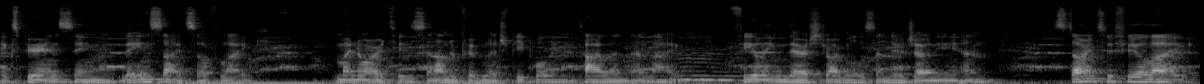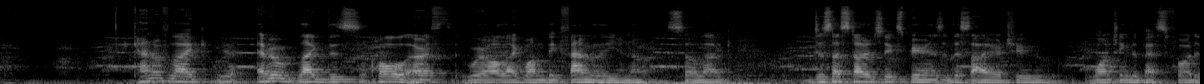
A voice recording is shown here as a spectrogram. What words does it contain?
experiencing the insights of like minorities and underprivileged people in Thailand and like Mm. feeling their struggles and their journey and starting to feel like kind of like every like this whole earth we're all like one big family you know? So like just I started to experience a desire to wanting the best for the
